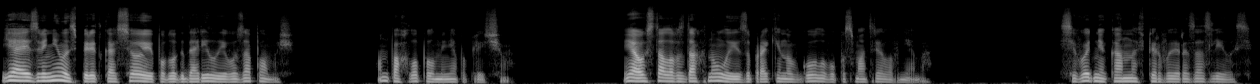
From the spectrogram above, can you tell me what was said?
Я извинилась перед Косё и поблагодарила его за помощь. Он похлопал меня по плечу. Я устало вздохнула и, запрокинув голову, посмотрела в небо. Сегодня Канна впервые разозлилась.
